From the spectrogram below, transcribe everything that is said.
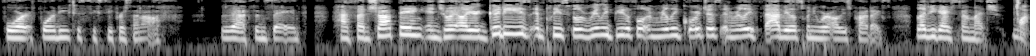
for 40 to 60% off. That's insane. Have fun shopping, enjoy all your goodies, and please feel really beautiful and really gorgeous and really fabulous when you wear all these products. Love you guys so much. Mwah.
